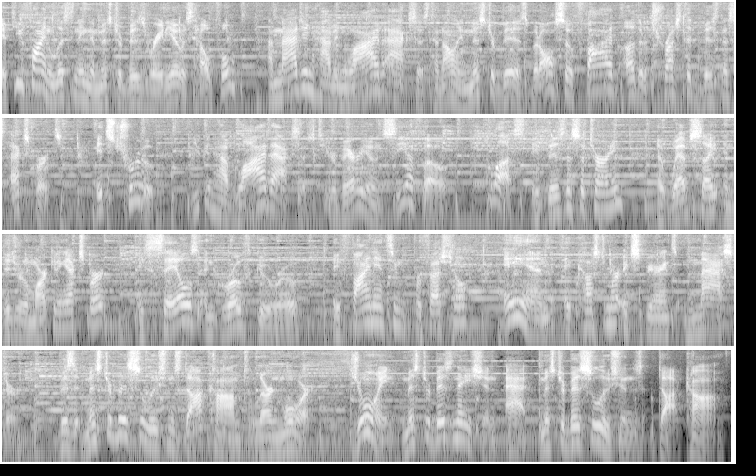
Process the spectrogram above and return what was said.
If you find listening to Mr. Biz Radio is helpful, imagine having live access to not only Mr. Biz, but also five other trusted business experts. It's true. You can have live access to your very own CFO, plus a business attorney, a website and digital marketing expert, a sales and growth guru, a financing professional, and a customer experience master. Visit MrBizSolutions.com to learn more. Join Mr. Biz Nation at MrBizSolutions.com.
